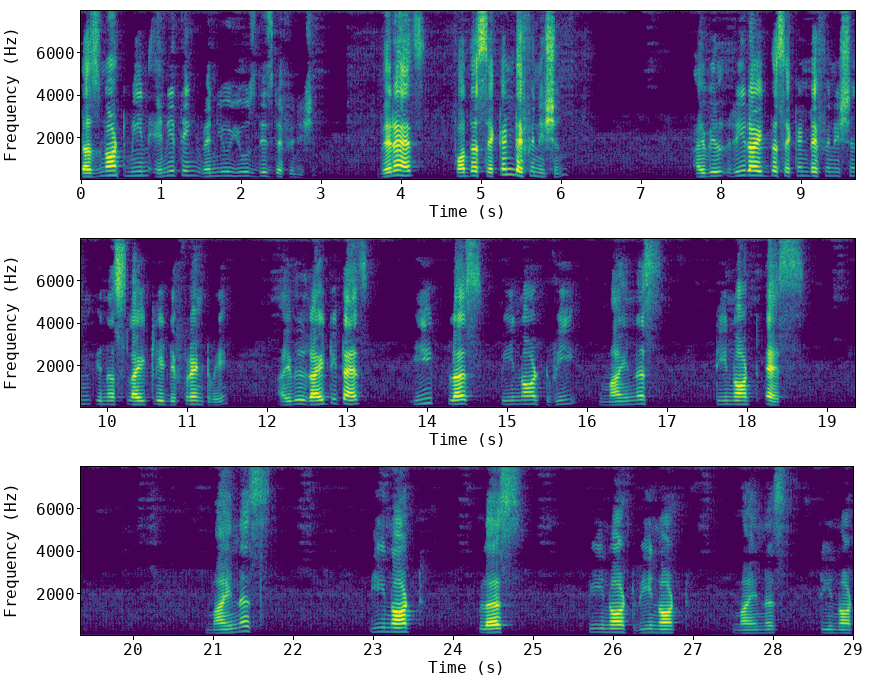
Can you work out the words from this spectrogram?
does not mean anything when you use this definition. Whereas for the second definition I will rewrite the second definition in a slightly different way. I will write it as E plus P naught V minus T naught S minus E naught plus P naught V naught minus T naught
